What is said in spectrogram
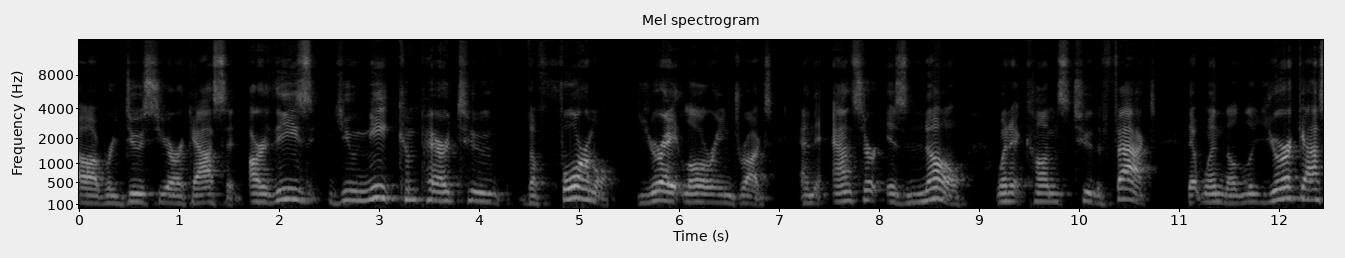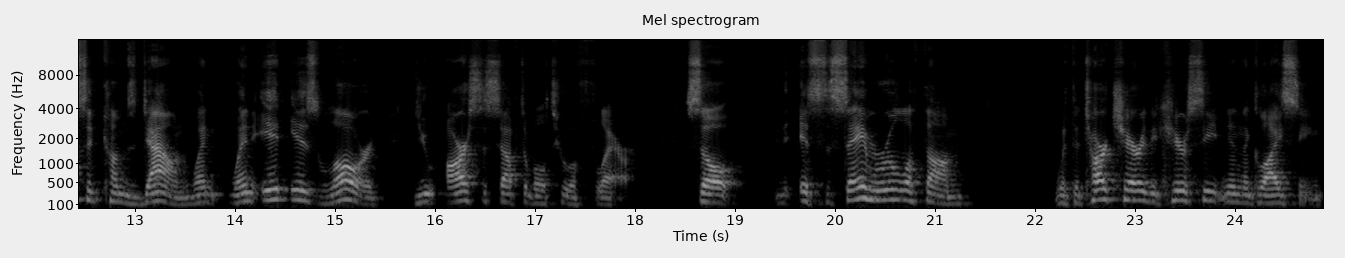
uh, reduce uric acid. Are these unique compared to the formal urate lowering drugs? And the answer is no when it comes to the fact that when the uric acid comes down, when, when it is lowered, you are susceptible to a flare. So it's the same rule of thumb with the tart cherry, the quercetin, and the glycine.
